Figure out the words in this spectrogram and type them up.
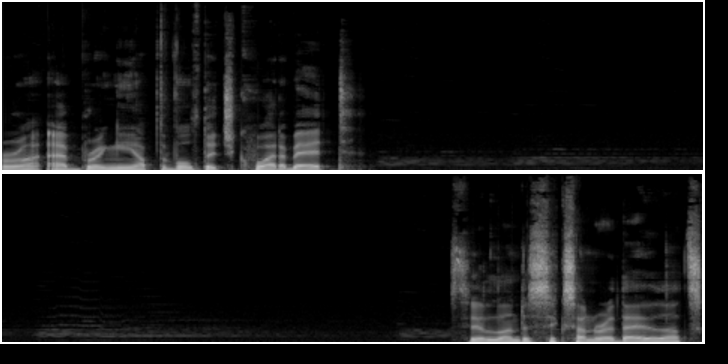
Alright, I'm bringing up the voltage quite a bit. Still under 600 though, that's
